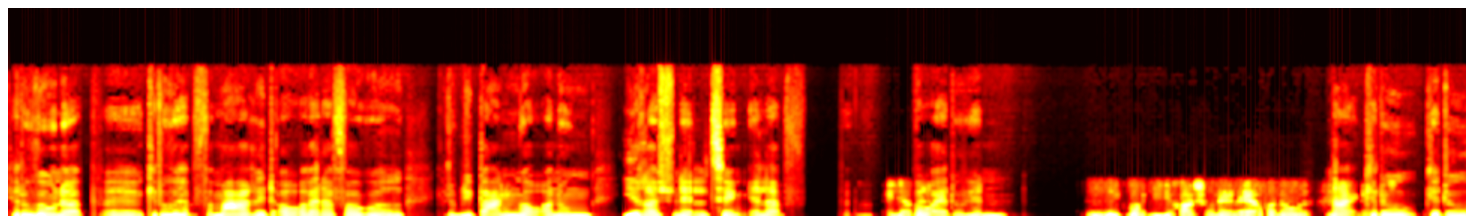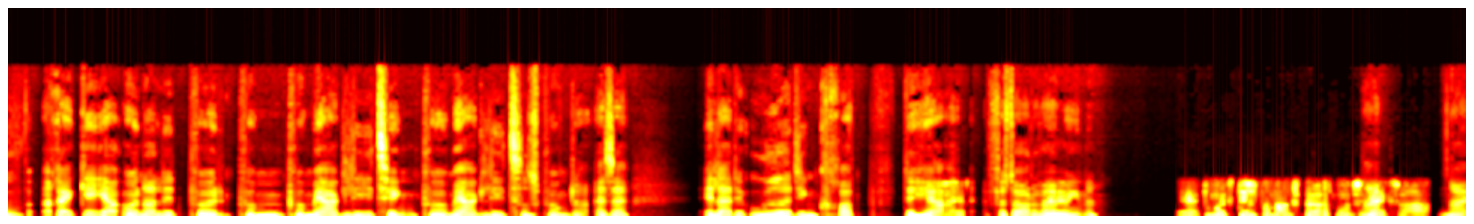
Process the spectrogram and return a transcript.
kan du vågne op, øh, kan du have for mareridt over, hvad der er foregået? Kan du blive bange over nogle irrationelle ting, eller Jeg hvor ved, er du henne? Jeg ved ikke, hvor irrationel er for noget. Nej, Men kan du, kan du reagere underligt på, på, på mærkelige ting på mærkelige tidspunkter? Altså, eller er det ude af din krop, det her? Ja. Forstår du, hvad jeg Ja. mener? Ja, du må ikke stille for mange spørgsmål, så Nej. kan jeg ikke svare. Nej,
